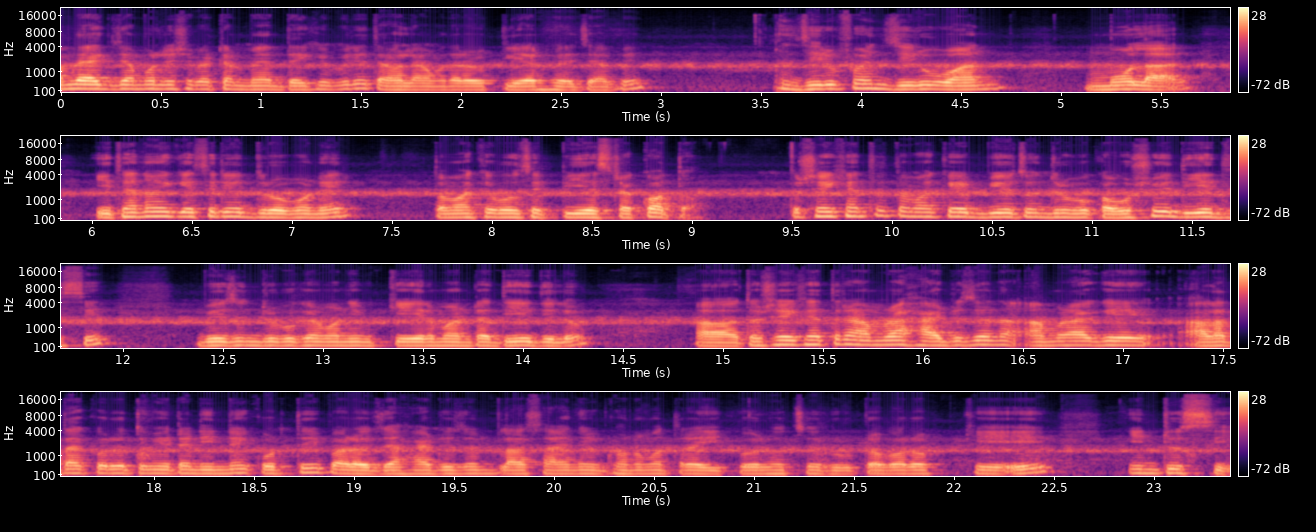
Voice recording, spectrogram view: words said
আমরা এক্সাম্পল হিসেবে একটা ম্যাথ দেখে ফেলি, তাহলে আমাদের আরও ক্লিয়ার হয়ে যাবে। Zero point zero one molar ethanoic অ্যাসিডের দ্রবণের তোমাকে বলছে পিএসটা কত? তো সেই ক্ষেত্রে তোমাকে বিয়োজন ধ্রুবক অবশ্যই দিয়ে দিছে। বিয়োজন ধ্রুবকের মানে কে এর মানটা দিয়ে দিল। তো সেই ক্ষেত্রে আমরা হাইড্রোজেন আমরা আগে আলাদা করে তুমি এটা নির্ণয় করতেই পারো যে হাইড্রোজেন প্লাস আয়নের ঘনমাত্রা ইকুয়াল হচ্ছে root over of K A into C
